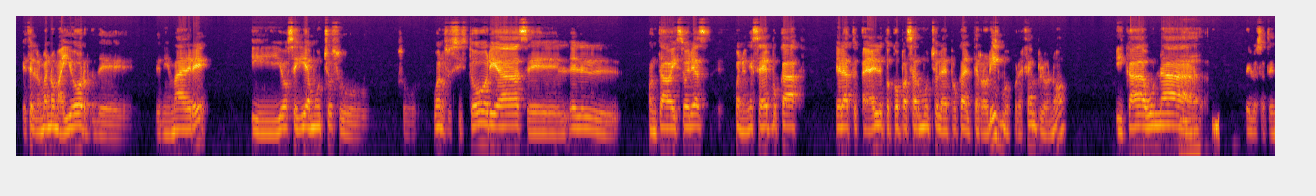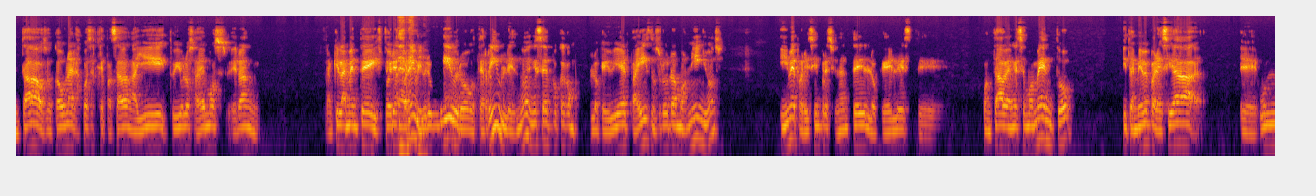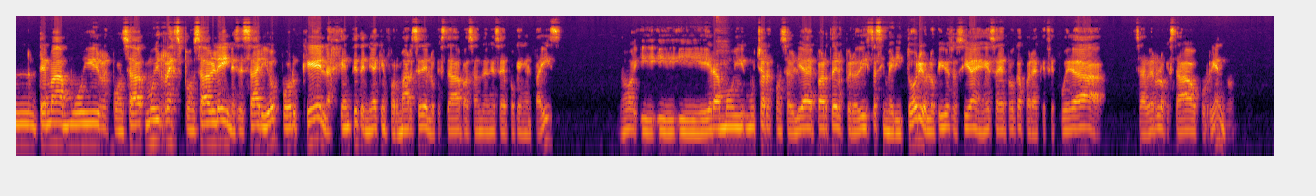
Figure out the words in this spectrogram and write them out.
es el hermano mayor de, mi madre, y yo seguía mucho su, bueno, sus historias, él, contaba historias, bueno, en esa época a él le tocó pasar mucho la época del terrorismo, por ejemplo, ¿no? Y cada una de los atentados o cada una de las cosas que pasaban allí, tú y yo lo sabemos, eran tranquilamente historias para escribir un libro terribles, ¿no? En esa época, como lo que vivía el país, nosotros éramos niños y me parecía impresionante lo que él este, contaba en ese momento y también me parecía eh, un tema muy, responsa muy responsable y necesario porque la gente tenía que informarse de lo que estaba pasando en esa época en el país. Y, era muy, mucha responsabilidad de parte de los periodistas y meritorio lo que ellos hacían en esa época para que se pueda saber lo que estaba ocurriendo.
